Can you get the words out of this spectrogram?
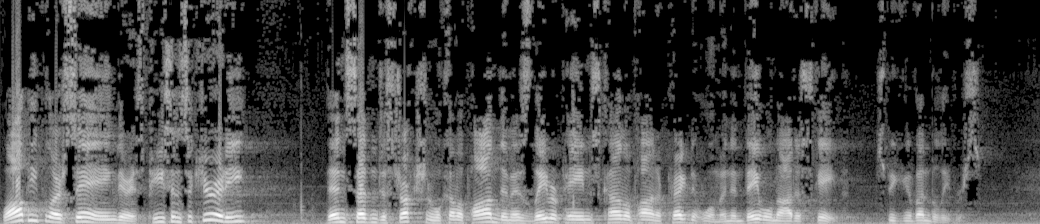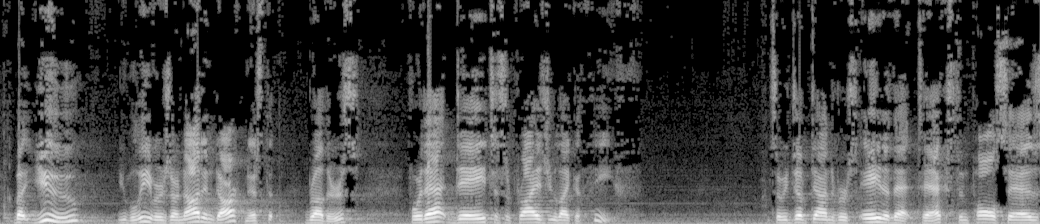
While people are saying there is peace and security, then sudden destruction will come upon them as labor pains come upon a pregnant woman, and they will not escape. Speaking of unbelievers. But you, you believers, are not in darkness, brothers for that day to surprise you like a thief. So we jump down to verse 8 of that text, and Paul says,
